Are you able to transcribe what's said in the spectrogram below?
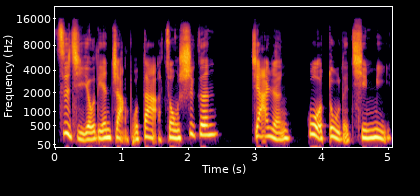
自己有点长不大，总是跟家人过度的亲密。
